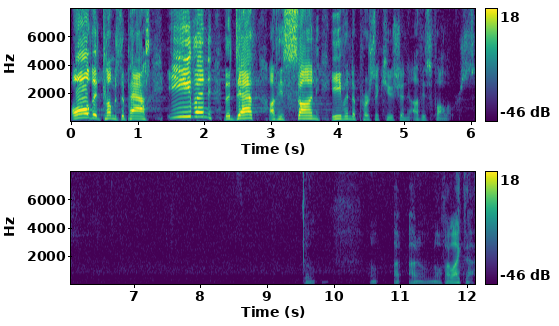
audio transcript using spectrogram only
all that comes to pass, even the death of his son, even the persecution of his followers. I, don't know if I like that.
